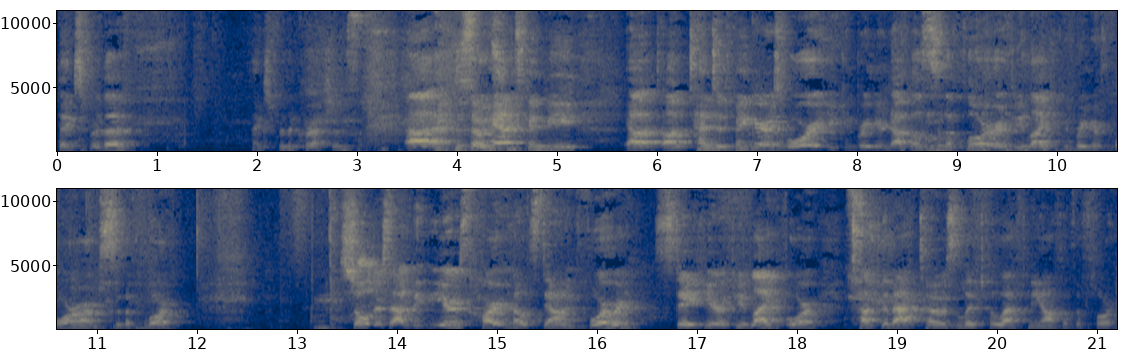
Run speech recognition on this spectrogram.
thanks for the thanks for the corrections. Uh, so hands can be uh, on tented fingers, or you can bring your knuckles to the floor, or if you'd like, you can bring your forearms to the floor. Shoulders out of the ears, heart melts down and forward. Stay here if you'd like, or tuck the back toes, lift the left knee off of the floor.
